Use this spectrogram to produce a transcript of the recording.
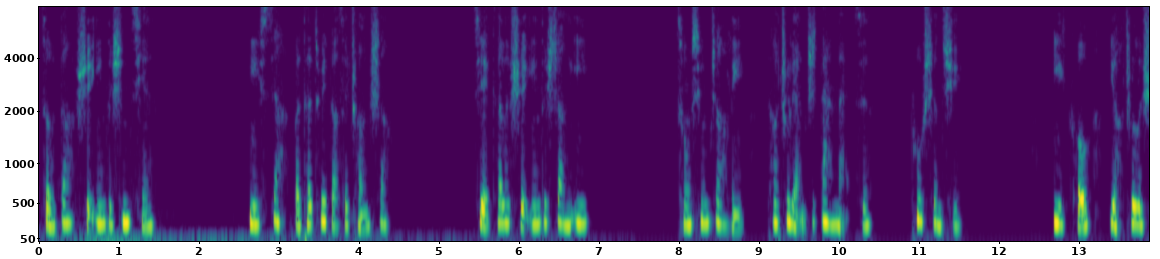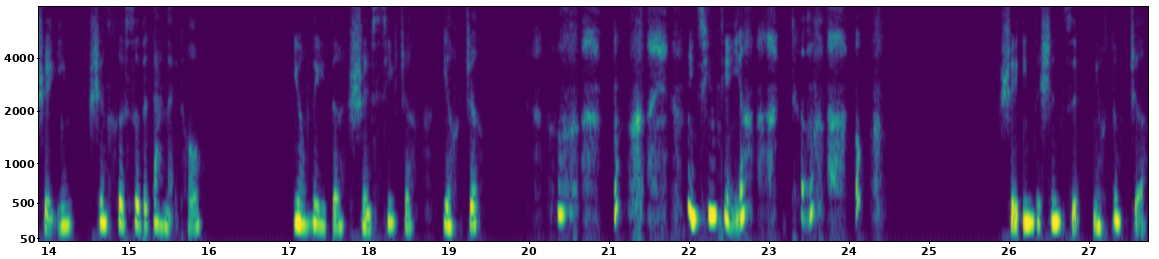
走到水英的身前，一下把她推倒在床上，解开了水英的上衣，从胸罩里掏出两只大奶子，扑上去。一口咬住了水英深褐色的大奶头，用力的吮吸着，咬着。你轻点呀，疼！水英的身子扭动着，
